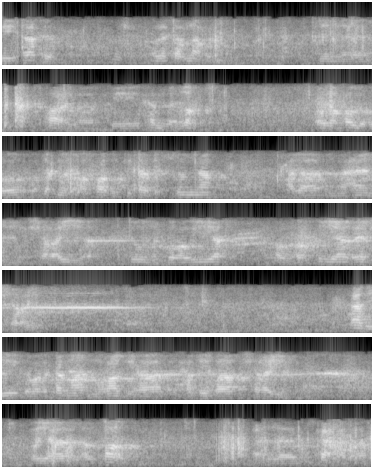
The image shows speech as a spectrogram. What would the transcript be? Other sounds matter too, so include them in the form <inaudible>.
في آخر وذكرناه من قاعدة في حمل اللفظ وهو قوله وتحمل ألفاظ الكتاب السنة على المعاني الشرعية دون اللغوية أو العرفية غير الشرعية هذه كما ذكرنا مراد بها الحقيقة الشرعية. وهي الألفاظ المستعملة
